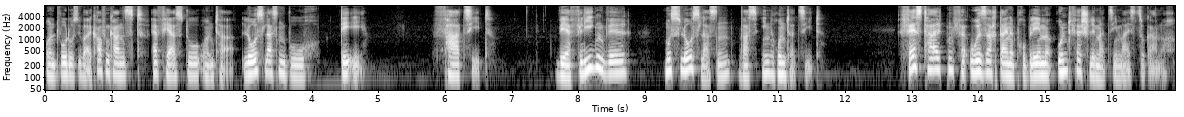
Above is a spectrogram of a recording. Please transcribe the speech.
und wo du es überall kaufen kannst, erfährst du unter loslassenbuch.de. Fazit. Wer fliegen will, muss loslassen, was ihn runterzieht. Festhalten verursacht deine Probleme und verschlimmert sie meist sogar noch.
